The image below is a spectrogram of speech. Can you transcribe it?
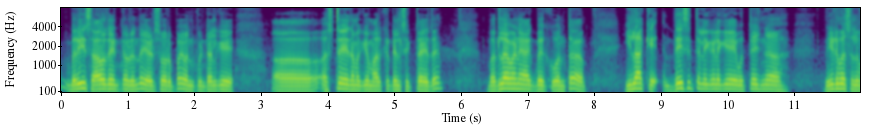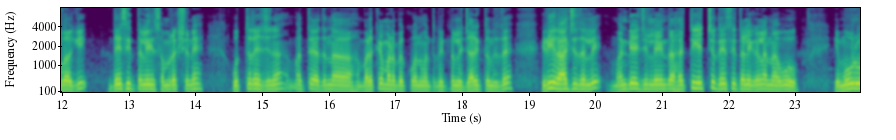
ಬರೀ ಸಾವಿರದ ಎಂಟುನೂರಿಂದ ಎರಡು ಸಾವಿರ ರೂಪಾಯಿ ಒಂದು ಕ್ವಿಂಟಲ್ಗೆ ಅಷ್ಟೇ ನಮಗೆ ಮಾರ್ಕೆಟಲ್ಲಿ ಇದೆ. ಬದಲಾವಣೆ ಆಗಬೇಕು ಅಂತ ಇಲಾಖೆ ದೇಸಿ ತಳಿಗಳಿಗೆ ಉತ್ತೇಜನ ನೀಡುವ ಸಲುವಾಗಿ ದೇಸಿ ತಳಿ ಸಂರಕ್ಷಣೆ, ಉತ್ತೇಜನ ಮತ್ತು ಅದನ್ನು ಬಳಕೆ ಮಾಡಬೇಕು ಅನ್ನುವಂಥ ನಿಟ್ಟಿನಲ್ಲಿ ಜಾರಿಗೆ ತಂದಿದೆ. ಇಡೀ ರಾಜ್ಯದಲ್ಲಿ ಮಂಡ್ಯ ಜಿಲ್ಲೆಯಿಂದ ಅತಿ ಹೆಚ್ಚು ದೇಸಿ ತಳಿಗಳನ್ನ ನಾವು ಈ ಮೂರು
